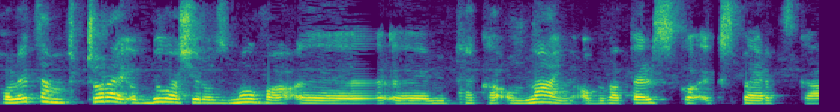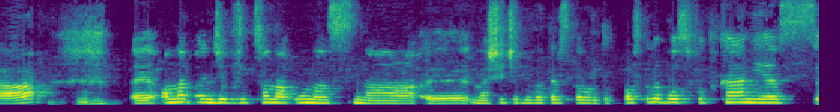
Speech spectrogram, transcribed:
polecam, wczoraj odbyła się rozmowa e, taka online, obywatelsko-ekspercka. Mhm. Ona będzie wrzucona u nas na, na sieć obywatelska Urzędów Polska. To było spotkanie z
